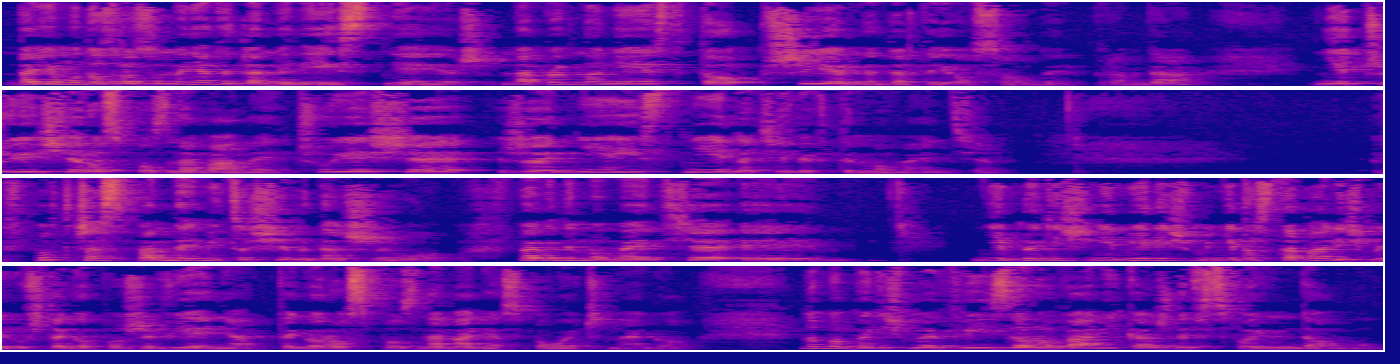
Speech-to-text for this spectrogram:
daje mu do zrozumienia, ty dla mnie nie istniejesz. Na pewno nie jest to przyjemne dla tej osoby, prawda? Nie czuje się rozpoznawany, czuje się, że nie istnieje dla ciebie w tym momencie. Podczas pandemii co się wydarzyło? W pewnym momencie y, nie, byliśmy, nie, mieliśmy, nie dostawaliśmy już tego pożywienia, tego rozpoznawania społecznego, no bo byliśmy wyizolowani każdy w swoim domu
